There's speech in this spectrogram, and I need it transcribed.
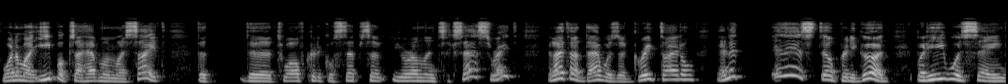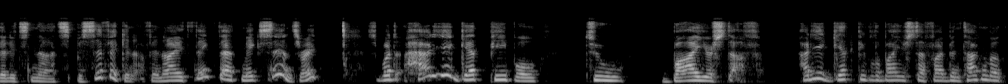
one of my ebooks I have on my site the the 12 critical steps of your online success right? And I thought that was a great title and it it is still pretty good but he was saying that it's not specific enough and I think that makes sense right so but how do you get people to buy your stuff? How do you get people to buy your stuff? I've been talking about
